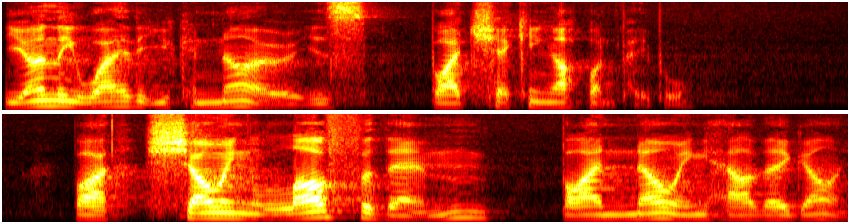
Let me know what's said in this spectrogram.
The only way that you can know is by checking up on people, by showing love for them, by knowing how they're going.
